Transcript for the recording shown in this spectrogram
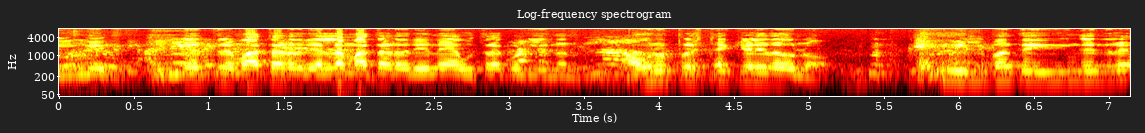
ಹಿಂಗೆ ಹಿಂಗಂತ್ರ ಮಾತಾಡಿದ್ರೆ ಎಲ್ಲ ಮಾತಾಡಿದ್ರೆ ಏನೇ ಉತ್ತರ ಕೊಡ್ಲಿ ನಾನು ಅವನು ಪ್ರಶ್ನೆ ಕೇಳಿರೋನು ಇಲ್ಲಿ ಬಂತು ಹಿಂಗಂದ್ರೆ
